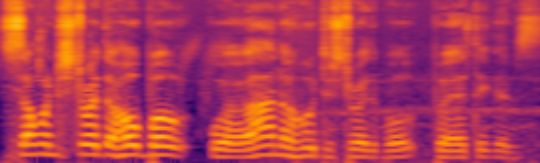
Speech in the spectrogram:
Someone destroyed the whole boat. Well, I don't know who destroyed the boat, but I think it was.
